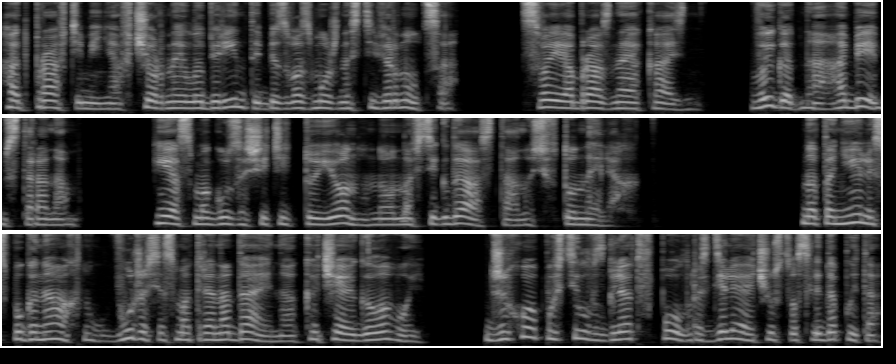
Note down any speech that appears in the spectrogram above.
Отправьте меня в черные лабиринты без возможности вернуться. Своеобразная казнь. Выгодно обеим сторонам. Я смогу защитить Туйон, но навсегда останусь в туннелях. Натаниэль испуганно ахнул, в ужасе смотря на Дайна, качая головой. Джихо опустил взгляд в пол, разделяя чувства следопыта,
